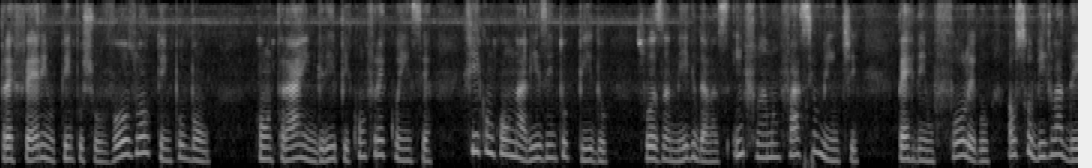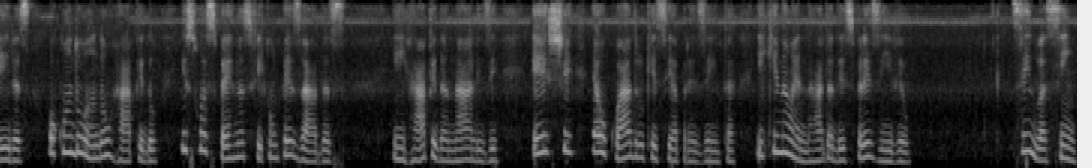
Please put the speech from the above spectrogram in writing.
preferem o tempo chuvoso ao tempo bom, contraem gripe com frequência, ficam com o nariz entupido, suas amígdalas inflamam facilmente, perdem o fôlego ao subir ladeiras ou quando andam rápido e suas pernas ficam pesadas. Em rápida análise, este é o quadro que se apresenta e que não é nada desprezível. Sendo assim,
